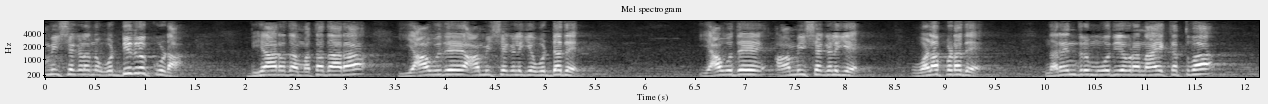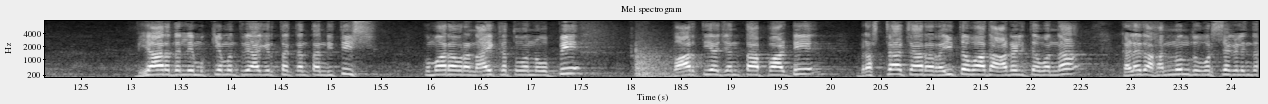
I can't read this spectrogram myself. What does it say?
ಆಮಿಷಗಳನ್ನು ಒಡ್ಡಿದ್ರೂ ಕೂಡ ಬಿಹಾರದ ಮತದಾರ ಯಾವುದೇ ಆಮಿಷಗಳಿಗೆ ಒಡ್ಡದೆ, ಯಾವುದೇ ಆಮಿಷಗಳಿಗೆ ಒಳಪಡದೆ ನರೇಂದ್ರ ಮೋದಿಯವರ ನಾಯಕತ್ವ ಬಿಹಾರದಲ್ಲಿ ಮುಖ್ಯಮಂತ್ರಿ ಆಗಿರ್ತಕ್ಕಂಥ ನಿತೀಶ್ ಕುಮಾರ್ ಅವರ ನಾಯಕತ್ವವನ್ನು ಒಪ್ಪಿ ಭಾರತೀಯ ಜನತಾ ಪಾರ್ಟಿ ಭ್ರಷ್ಟಾಚಾರ ರಹಿತವಾದ ಆಡಳಿತವನ್ನ ಕಳೆದ ಹನ್ನೊಂದು ವರ್ಷಗಳಿಂದ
